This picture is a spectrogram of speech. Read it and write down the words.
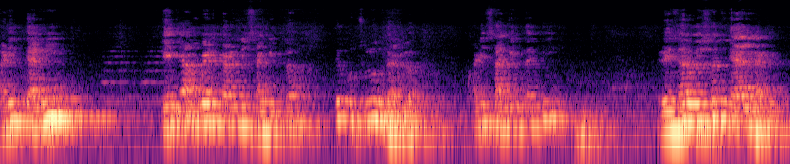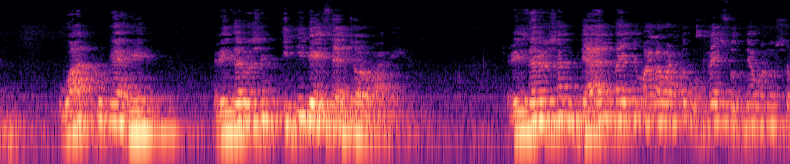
आणि त्यांनी हे जे आंबेडकरांनी सांगितलं ते उचलून धरलं. आणि सांगितलं की रिझर्वेशन द्यायला लागेल. वाद कुठे आहे? रिझर्वेशन किती द्यायचं याच्यावर वाद आहे? रिझर्वेशन द्यायला पाहिजे मला वाटतं कुठलाही सुज्ञ मनुष्य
